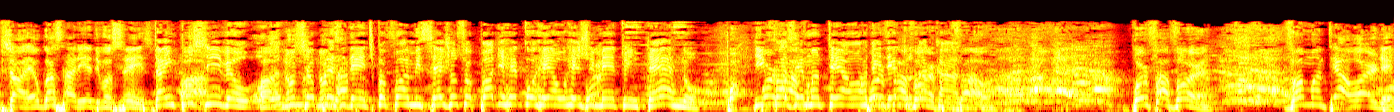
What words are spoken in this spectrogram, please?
só, eu gostaria de vocês. Está impossível, oh, oh, não, senhor não presidente. Dá... Conforme seja, o senhor pode recorrer ao regimento por... interno por, e por fazer favor, manter a ordem dentro favor, da casa. Pessoal, por favor. Vamos manter a ordem.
